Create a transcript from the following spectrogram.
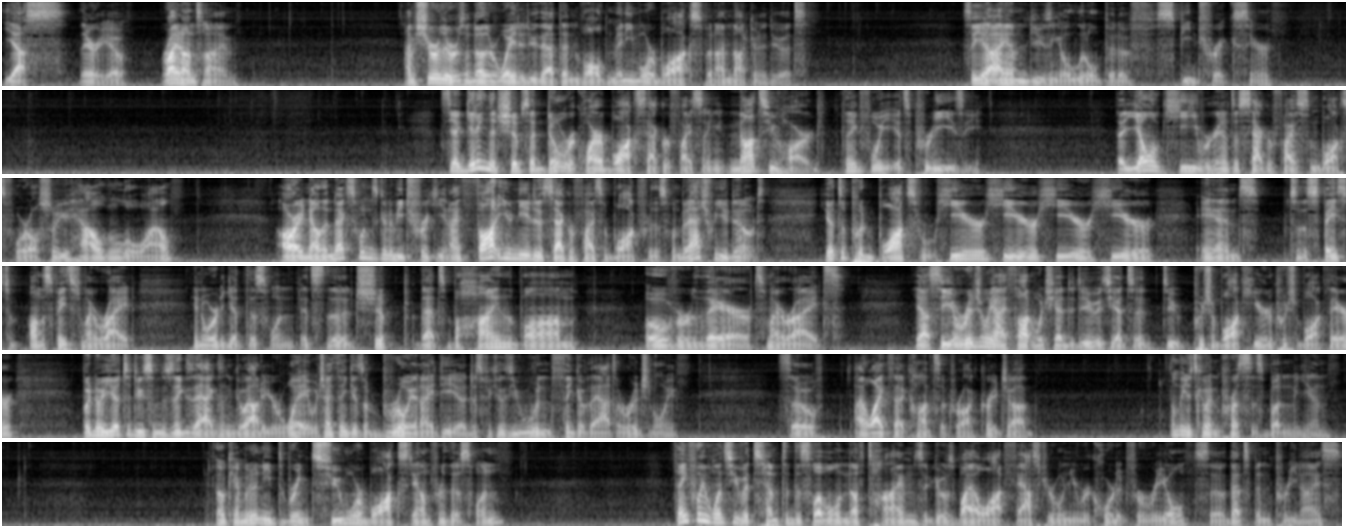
Yes. There we go. Right on time. I'm sure there was another way to do that that involved many more blocks, but I'm not going to do it. So yeah, I am using a little bit of speed tricks here. So yeah, getting the chips that don't require block sacrificing, not too hard. Thankfully, it's pretty easy. That yellow key we're going to have to sacrifice some blocks for. I'll show you how in a little while. Alright, now the next one's going to be tricky, and I thought you needed to sacrifice a block for this one, but actually you don't. You have to put blocks here, here, here, here, and to the space to, on the space to my right in order to get this one. It's the chip that's behind the bomb over there to my right. Yeah, see, originally I thought what you had to do is you had to do push a block here and push a block there. But no, you have to do some zigzags and go out of your way, which I think is a brilliant idea, just because you wouldn't think of that originally. So, I like that concept, Rock. Great job. Let me just go ahead and press this button again. Okay, I'm going to need to bring two more blocks down for this one. Thankfully, once you've attempted this level enough times, it goes by a lot faster when you record it for real, so that's been pretty nice.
